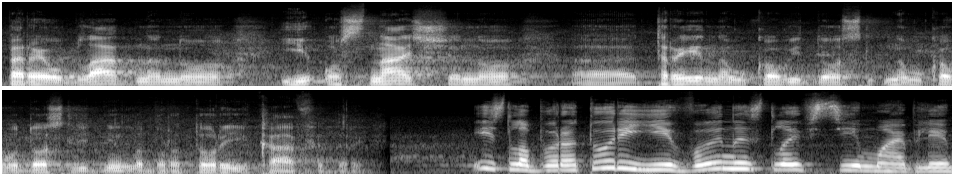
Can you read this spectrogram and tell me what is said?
переобладнано і оснащено три наукові дос- науково-дослідні лабораторії кафедри. Із лабораторії винесли всі меблі,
